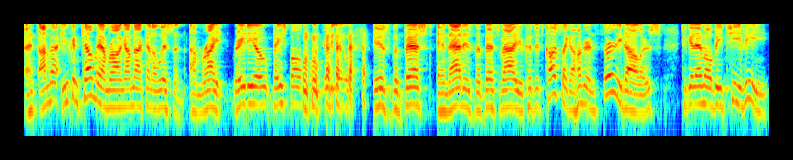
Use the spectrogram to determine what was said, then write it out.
and I'm not. You can tell me I'm wrong. I'm not going to listen. I'm right. Radio, baseball radio is the best, and that is the best value because it costs like 130 dollars to get MLB TV.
